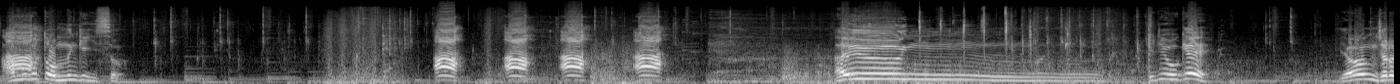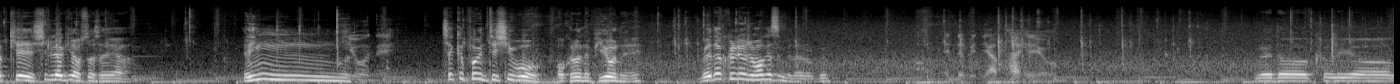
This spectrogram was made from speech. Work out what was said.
아무것도 없는 게 있어. 아 아 아 아. 아유 음, 이리 오게 영 저렇게 실력이 없어서야 응 비오네. 체크포인트 15. 어 그러네 비 오네. 웨더 클리어 좀 하겠습니다 여러분. 엔더맨이 아파해요. 웨더 클리어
